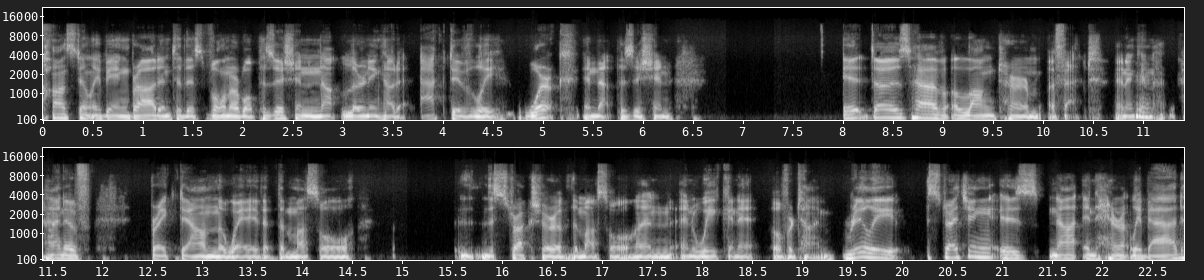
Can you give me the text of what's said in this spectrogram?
constantly being brought into this vulnerable position, and not learning how to actively work in that position, it does have a long term effect. And it can mm-hmm. kind of break down the way that the muscle the structure of the muscle and and weaken it over time. Really stretching is not inherently bad.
